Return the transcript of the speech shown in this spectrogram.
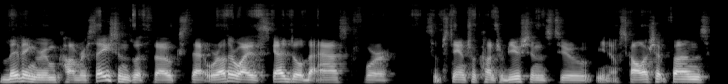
living room conversations with folks that were otherwise scheduled to ask for substantial contributions to you know scholarship funds,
